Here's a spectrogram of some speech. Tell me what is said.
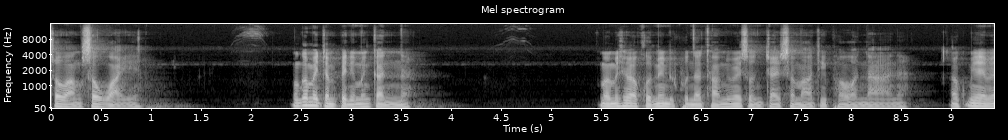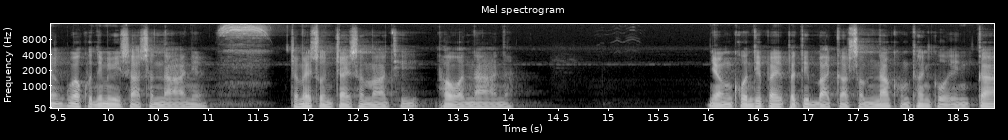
สว่างสวัย มันก็ไม่จำเป็นเหมือนกันนะมันไม่ใช่ว่าคนไม่มีคุณธรรมที่ไม่สนใจสมาธิภาวนานะไม่ใช่ว่าคนที่ไม่มีศาสนาเนี่ยจะไม่สนใจสมาธิภาวนานะอย่างคนที่ไปปฏิบัติกับสำนักของท่านโกเอนก้า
